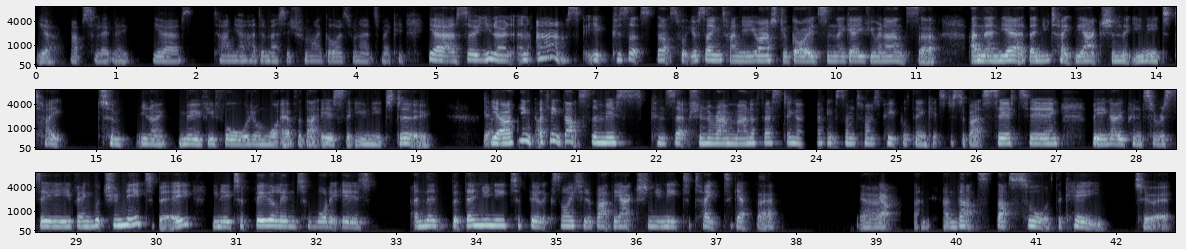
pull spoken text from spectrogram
Yeah, absolutely. Yes. Tanya had a message from my guides when I had to. Yeah, so you know, and ask because that's that's what you're saying, Tanya. You asked your guides and they gave you an answer, and then yeah, then you take the action that you need to take to you know move you forward on whatever that is that you need to do. Yeah. yeah, I think I think that's the misconception around manifesting. I think sometimes people think it's just about sitting, being open to receiving, which you need to be. You need to feel into what it is. And then but then you need to feel excited about the action you need to take to get there. Yeah. yeah. And and that's that's sort of the key to it.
